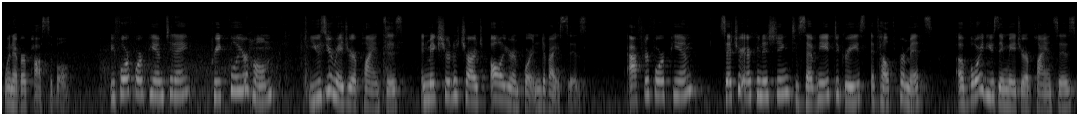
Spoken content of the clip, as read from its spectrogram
whenever possible. Before 4 p.m. today, pre-cool your home, use your major appliances, and make sure to charge all your important devices. After 4 p.m., set your air conditioning to 78 degrees if health permits, avoid using major appliances,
